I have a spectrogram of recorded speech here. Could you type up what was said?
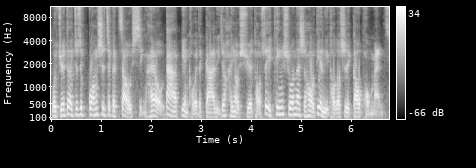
我觉得就是光是这个造型，还有大便口味的咖喱就很有噱头。所以听说那时候店里头都是高朋满座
